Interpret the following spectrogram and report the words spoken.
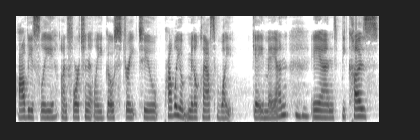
obviously, unfortunately, go straight to probably a middle class white gay man. Mm-hmm. And because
